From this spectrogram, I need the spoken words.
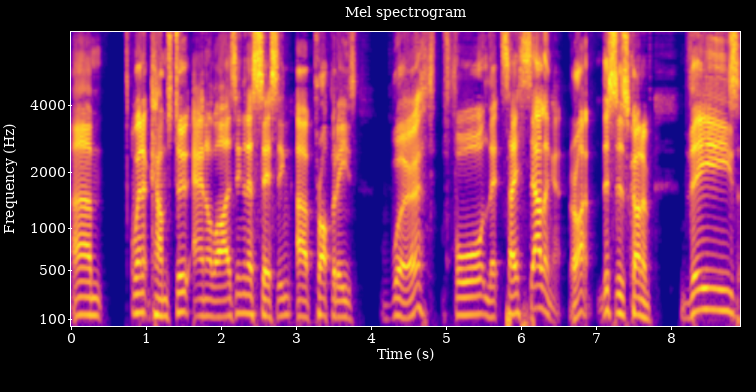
Um, when it comes to analyzing and assessing a property's worth for, let's say, selling it. All right. This is kind of these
